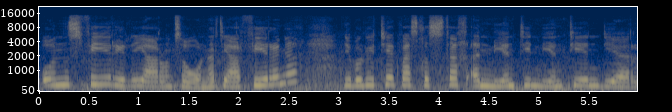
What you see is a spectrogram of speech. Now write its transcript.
Ons vier hierdie jaar ons 100 jaar vieringe. Die biblioteek was gestig in 1919 deur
